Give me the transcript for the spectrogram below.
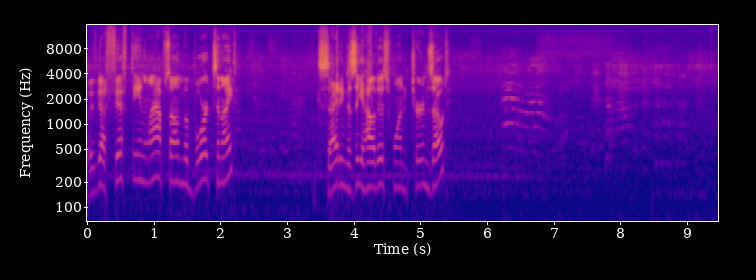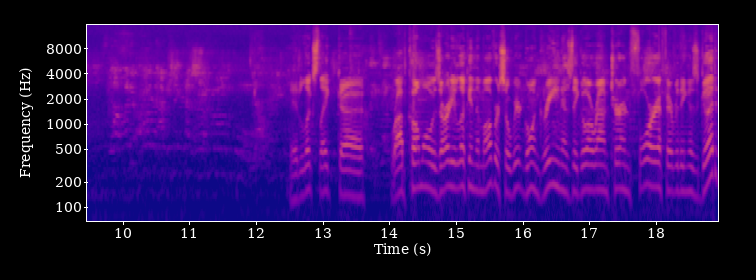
We've got 15 laps on the board tonight. Exciting to see how this one turns out. It looks like uh, Rob Como is already looking them over, so we're going green as they go around turn four if everything is good.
